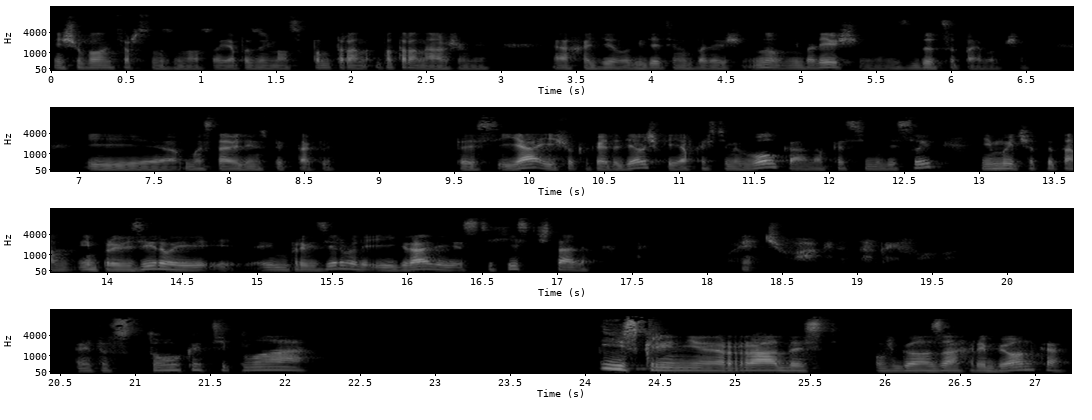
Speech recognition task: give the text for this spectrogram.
Я еще волонтерством занимался, я позанимался патрон, патронажами, я ходил к детям с болеющими, ну, не болеющими, с ДЦП, в общем. И мы ставили им спектакли. То есть я, еще какая-то девочка, я в костюме волка, она в костюме лисы, и мы что-то там импровизировали, импровизировали и играли, и стихи читали. Блин, чувак, это так кайфово. Это столько тепла. Искренняя радость в глазах ребенка.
